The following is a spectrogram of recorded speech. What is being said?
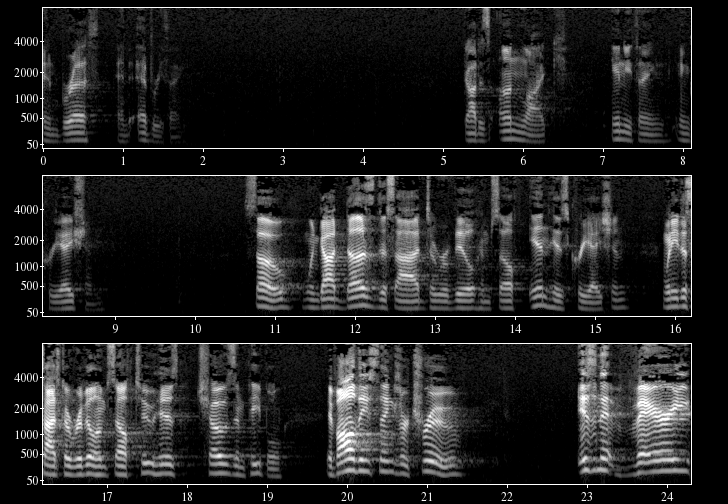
and breath and everything. God is unlike anything in creation. So, when God does decide to reveal himself in his creation, when he decides to reveal himself to his chosen people, if all these things are true, isn't it very,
